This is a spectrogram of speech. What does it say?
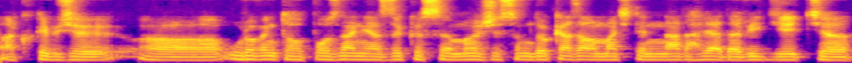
ako keby, že uh, úroveň toho poznania z KSM, že som dokázal mať ten nadhľad a vidieť uh,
